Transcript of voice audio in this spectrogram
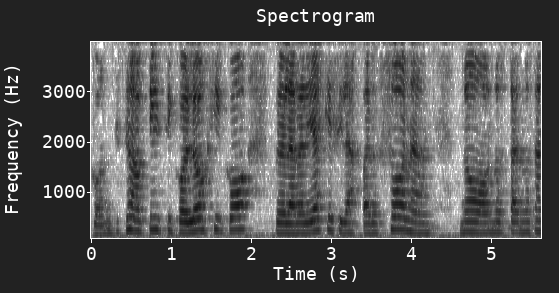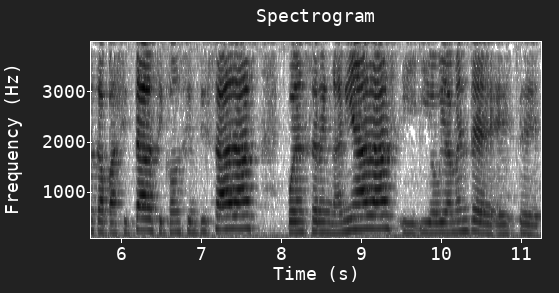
con un sistema físico, lógico, pero la realidad es que si las personas no, no, están, no están capacitadas y concientizadas, pueden ser engañadas y, y obviamente este,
